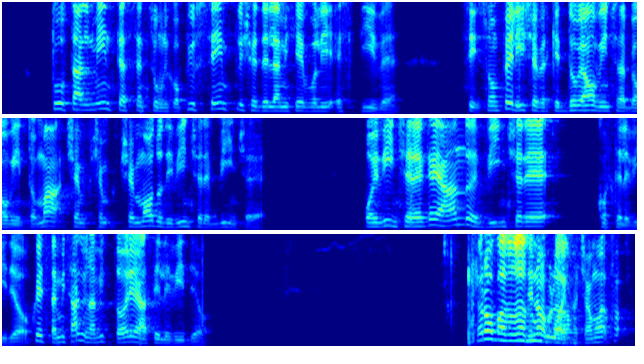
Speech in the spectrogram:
totalmente a senso unico, più semplice delle amichevoli estive? Sì, sono felice perché dovevamo vincere, abbiamo vinto, ma c'è, c'è- c'è modo di vincere e vincere. Puoi vincere creando e vincere col televideo. Questa mi sa di una vittoria a televideo. Però vado da Se no poi facciamo... fa-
